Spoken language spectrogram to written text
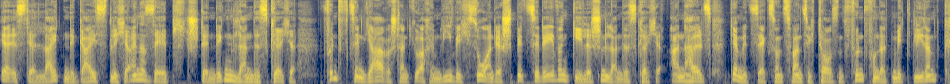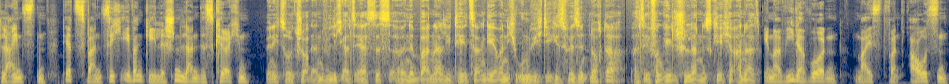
Er ist der leitende Geistliche einer selbstständigen Landeskirche. 15 Jahre stand Joachim Liebig so an der Spitze der evangelischen Landeskirche Anhalts, der mit 26.500 Mitgliedern kleinsten der 20 evangelischen Landeskirchen. Wenn ich zurückschaue, dann will ich als erstes eine Banalität sagen, die aber nicht unwichtig ist. Wir sind noch da als evangelische Landeskirche Anhalt. Immer wieder wurden, meist von außen,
